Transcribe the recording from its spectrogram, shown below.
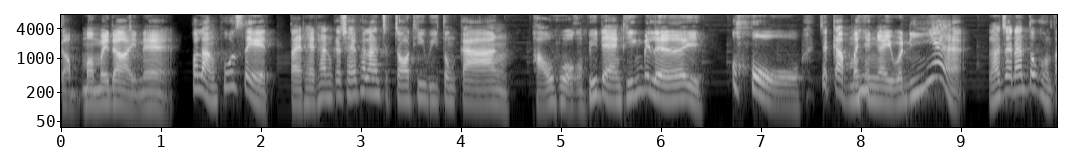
กลับมาไม่ได้แน่พอหลังพูดเสร็จไตไททันก็ใช้พลังจากจอทีวีตรงกลาง เผาหัวของพี่แดงทิ้งไปเลย โอ้โห จะกลับมายังไงวะเนี่ยหลังจากนั้นตัวของไต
